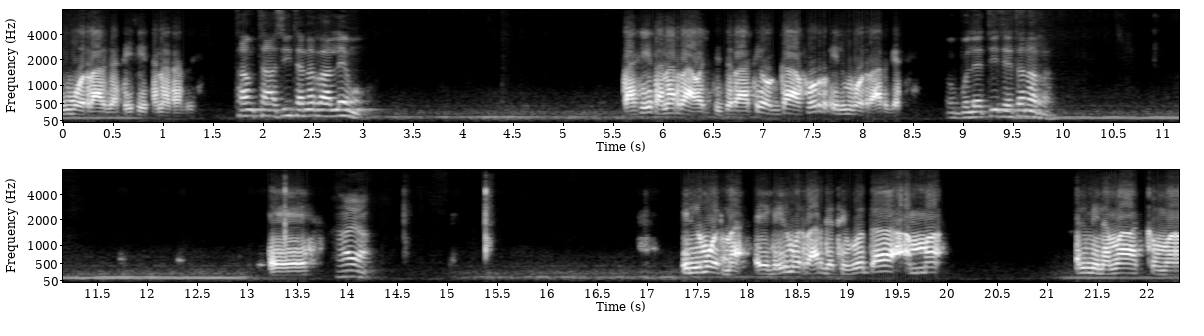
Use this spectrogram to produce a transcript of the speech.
ilmoo irraa argate isii tanarralle tam taasii tanarraallee moo? Taasii tanarraa wajji jiraatee waggaa afur ilmoo irraa argate. Obboleettii tee tanarra haya. Ilmoo irraa argate booda amma namaa akkuma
